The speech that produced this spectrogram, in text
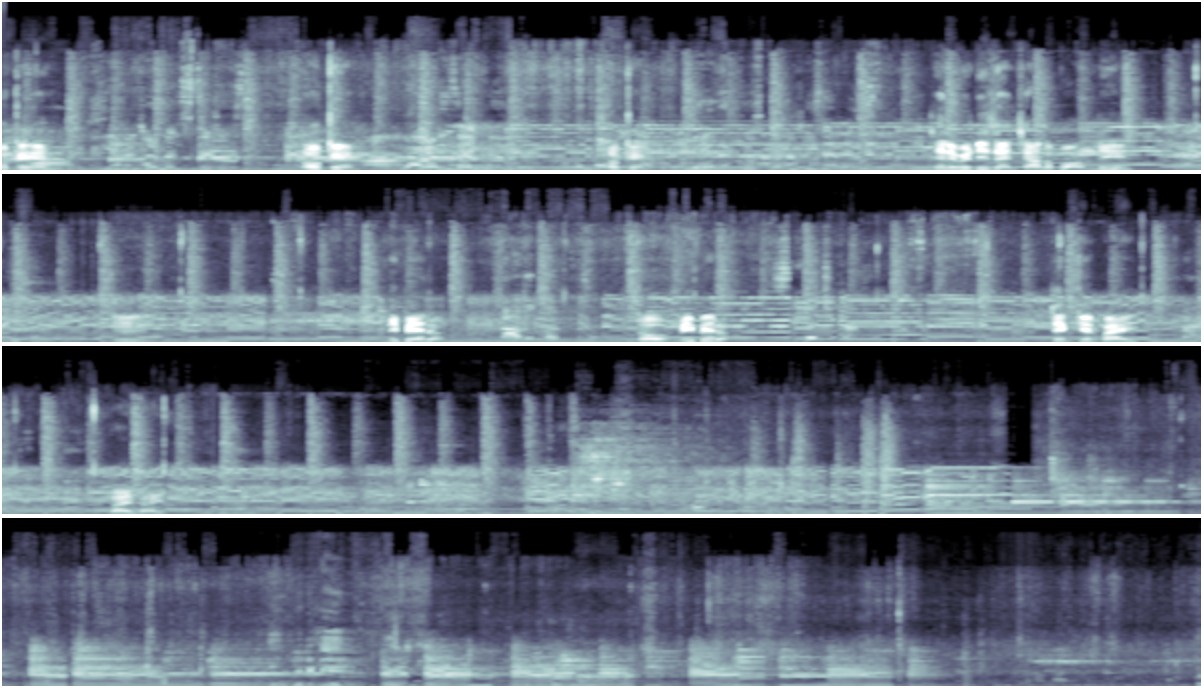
okay okay. Okay. Anyway design చాలా బాగుంది. నీ పేరు? ఓ మీ పేరు? Take care bye bye bye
